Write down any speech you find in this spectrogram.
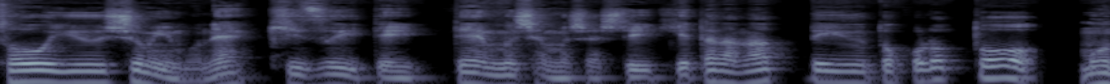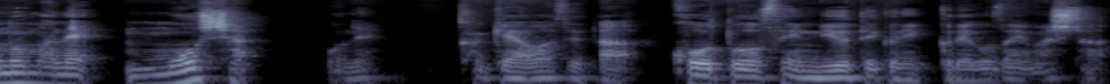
そういう趣味もね、気づいていって、むしゃむしゃしていけたらなっていうところと、モノマネ、模写をね、掛け合わせた高等川柳テクニックでございました。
